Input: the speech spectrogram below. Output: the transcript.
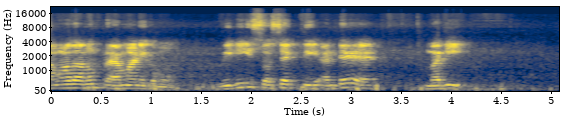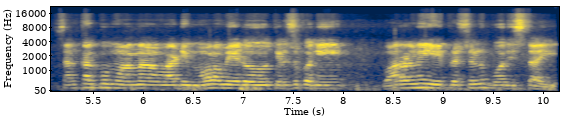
సమాధానం ప్రామాణికము. విధి స్వశక్తి అంటే మది. సంకల్పం అన్న వాటి మూలమేదో తెలుసుకొని వారల్ని ఈ ప్రశ్నలు బోధిస్తాయి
